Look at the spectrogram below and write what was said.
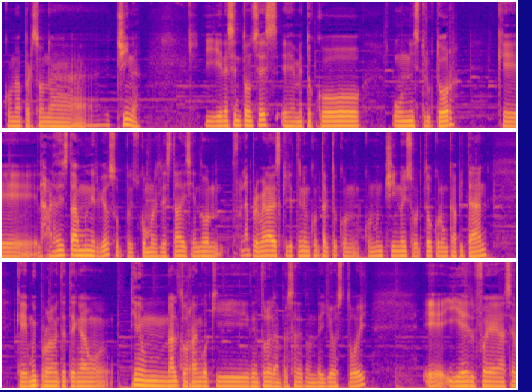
con una persona china. Y en ese entonces eh, me tocó un instructor que la verdad estaba muy nervioso, pues como les estaba diciendo, fue la primera vez que yo tenía un contacto con, con un chino y sobre todo con un capitán que muy probablemente tenga un- tiene un alto rango aquí dentro de la empresa de donde yo estoy. Eh, y él fue a hacer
